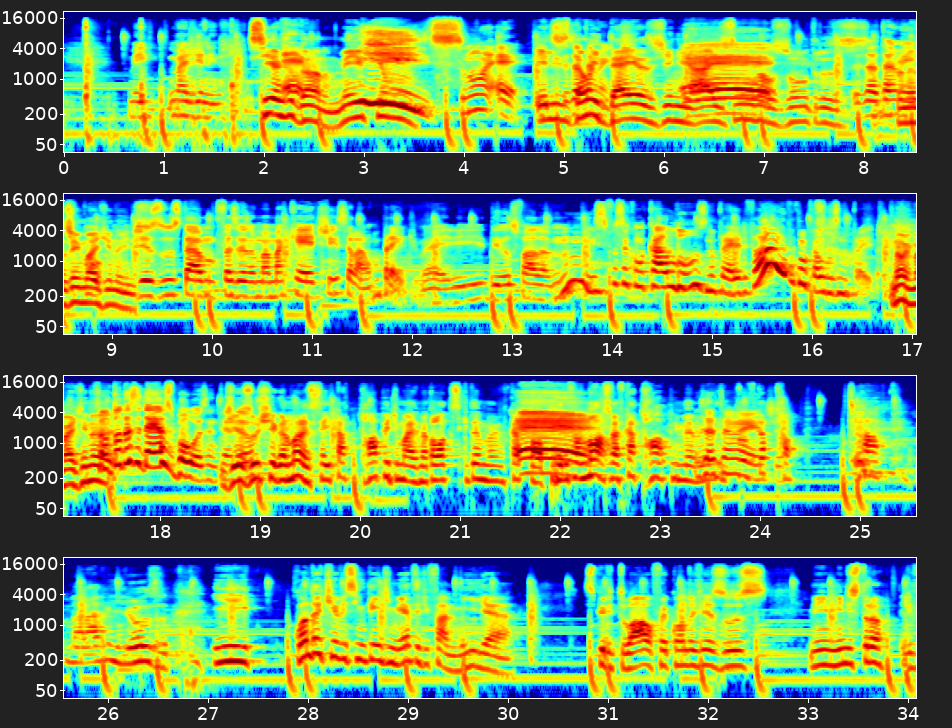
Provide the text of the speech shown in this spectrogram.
Meio, imaginem. Se ajudando, meio que um... Isso, não é? é Eles isso, dão ideias geniais É. uns aos outros. Exatamente. Pelo menos eu Tipo, imagino isso. Jesus tá fazendo uma maquete, sei lá, um prédio. Aí Deus fala, hum, e se você colocar luz no prédio? Ele fala, ah, eu vou colocar luz no prédio. Não, imagina São todas ideias boas, entendeu? Jesus chegando, mano, isso aí tá top demais, mas coloca isso aqui também, vai ficar É. top. Ele fala, nossa, vai ficar top mesmo. Exatamente. Vai ficar top. Top. Maravilhoso. E quando eu tive esse entendimento de família espiritual, foi quando Jesus me ministrou. Ele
